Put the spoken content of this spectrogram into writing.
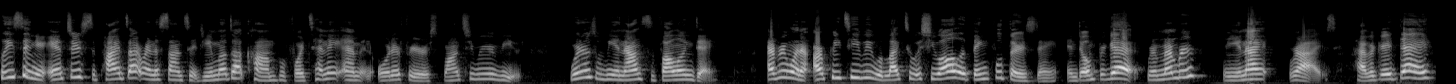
Please send your answers to pines.renaissance at gmail.com before 10 a.m. in order for your response to be reviewed. Winners will be announced the following day. Everyone at RPTV would like to wish you all a thankful Thursday. And don't forget, remember, reunite, rise. Have a great day.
